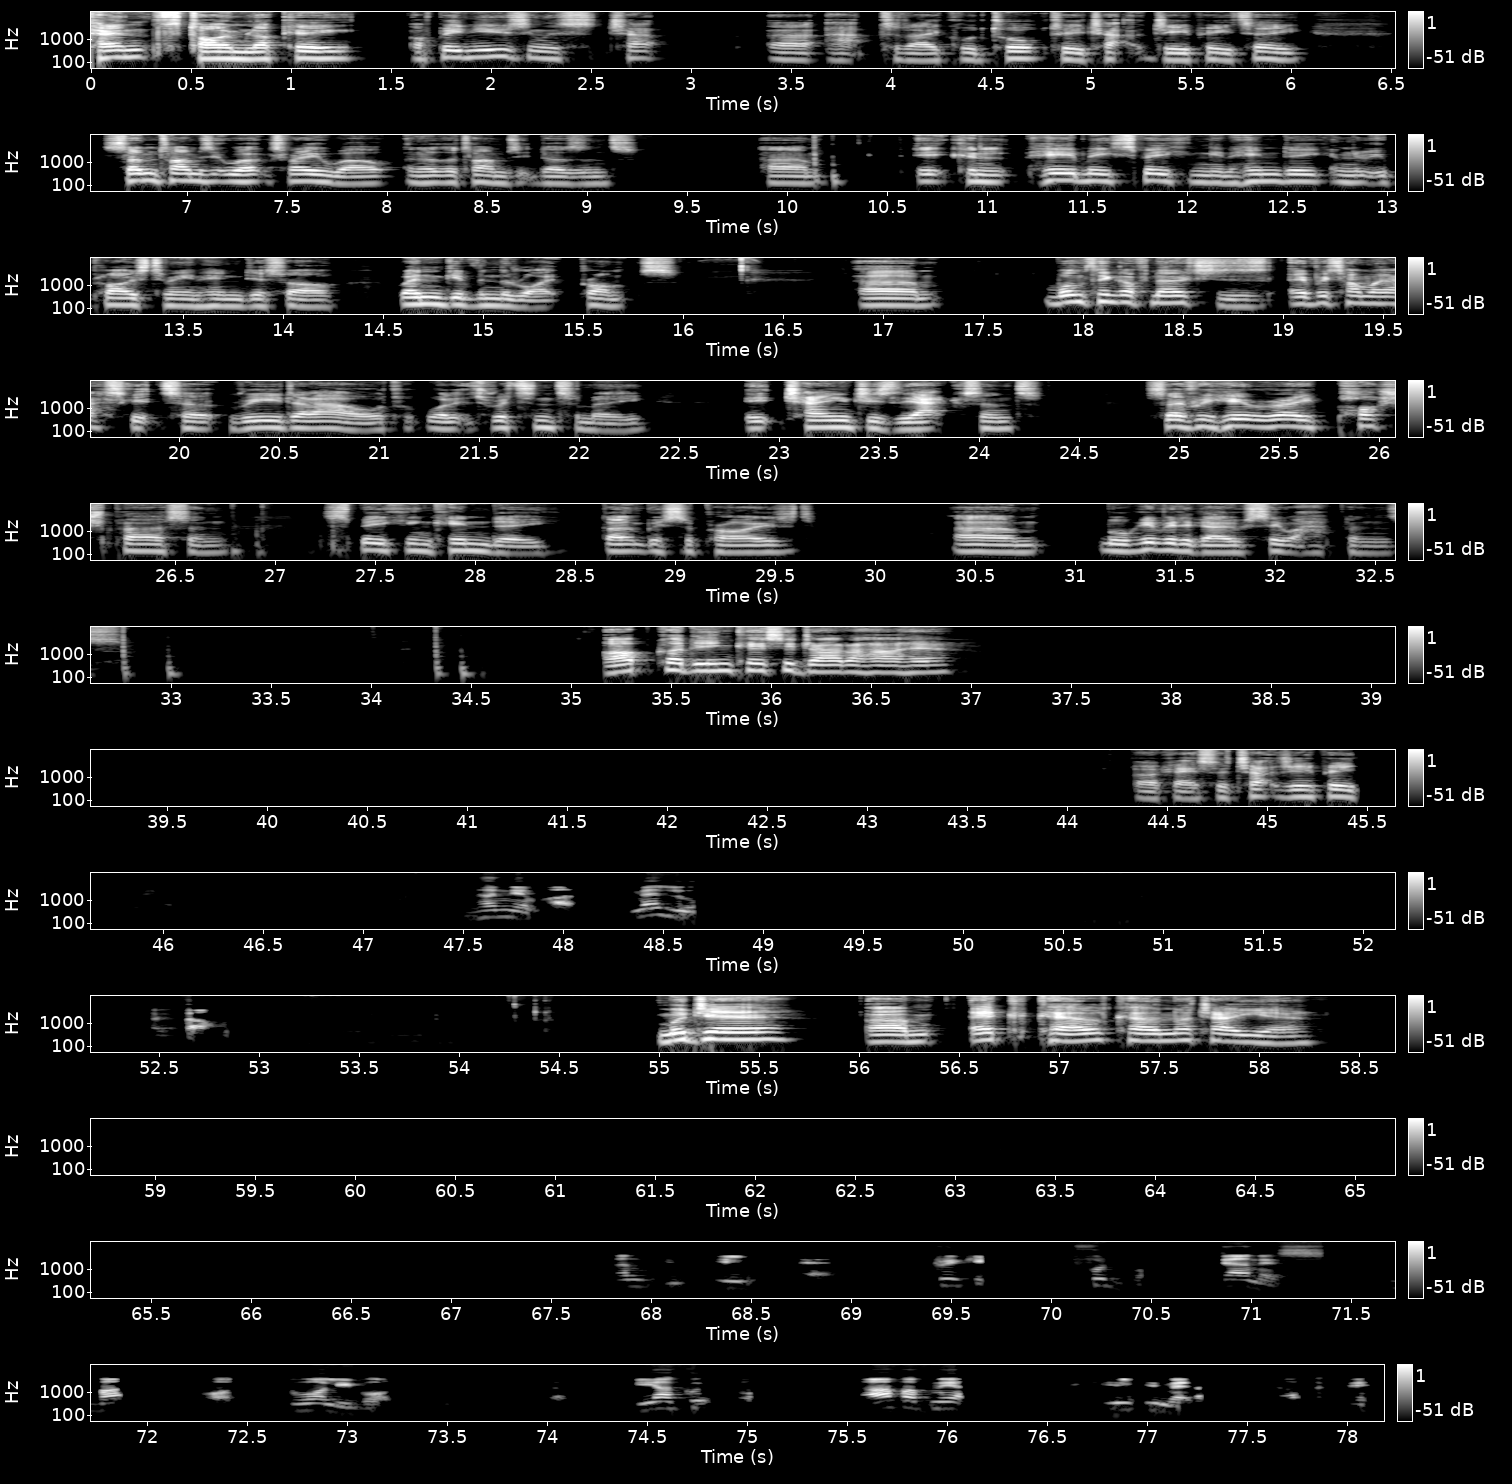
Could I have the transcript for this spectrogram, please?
Tenth time lucky. I've been using this chat uh, app today called Talk to Chat GPT. Sometimes it works very well, and other times it doesn't. Um, it can hear me speaking in Hindi, and it replies to me in Hindi as well when given the right prompts. Um, one thing I've noticed is every time I ask it to read aloud what it's written to me, it changes the accent. So if we hear a very posh person speaking Hindi, don't be surprised. Um, we'll give it a go, see what happens. आपका दिन कैसे जा रहा है Okay, so ChatGPT. धन्यवाद मैं लोग सकता हूँ मुझे um, एक खेल खेलना चाहिए Cricket football tennis basketball volleyball या कुछ और। आप अपने खेल के मैदान में जा सकते हैं।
